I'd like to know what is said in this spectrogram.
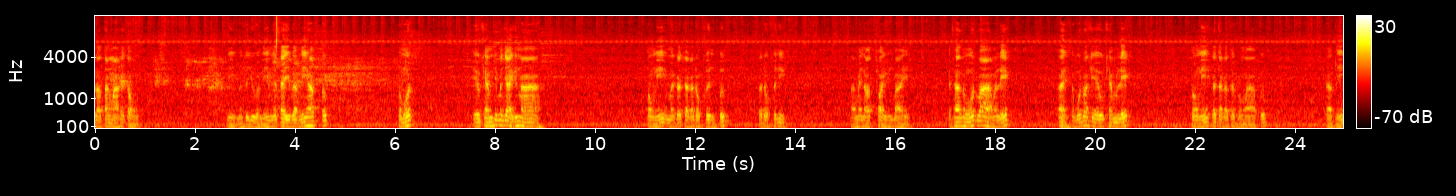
เราตั้งมาให้ตรง นี่มันจะอยู่แบบนี้ มันจะแตะอยู่แบบนี้ครับปึ๊บ สมมติเอลแคมที่มันใหญ่ขึ้นมา ตรงนี้มันก็จะกระดกขึ้นปุ๊บกระดกขึ้นอีกทำให้น็อตถอยขึ้นไป แต่ถ้าสมมติว่ามันเล็กเอ้ยสมมติว่าเอลแคมมันเล็ก ตรงนี้ก็จะกระเถิบลงมาปุ๊บแบบนี้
